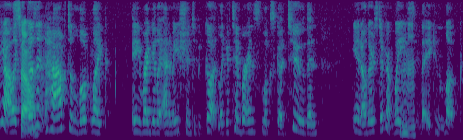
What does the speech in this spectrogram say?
Yeah, like So- it doesn't have to look like a regular animation to be good. Like if Tim Burton's looks good too, then you know there's different ways Mhm. that it can look,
